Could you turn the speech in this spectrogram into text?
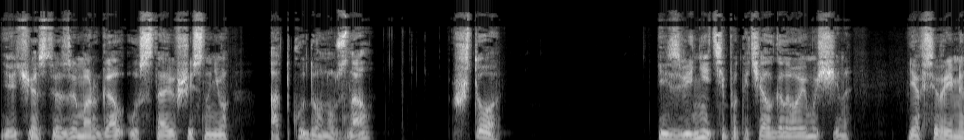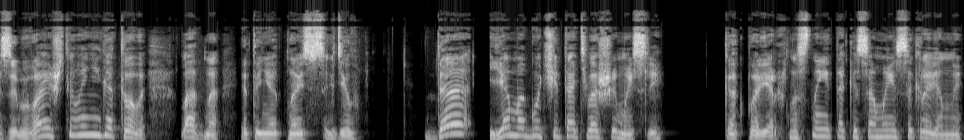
Я часто заморгал, уставившись на него. Откуда он узнал? Что? Извините, — покачал головой мужчина. Я все время забываю, что вы не готовы. Ладно, это не относится к делу. Да, я могу читать ваши мысли, как поверхностные, так и самые сокровенные.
